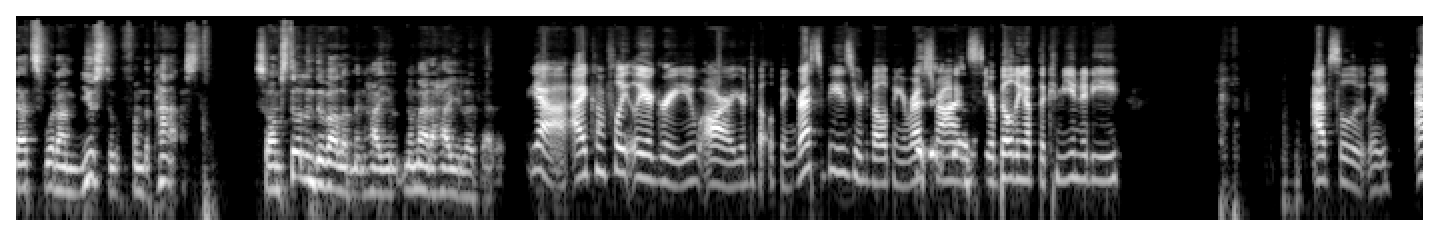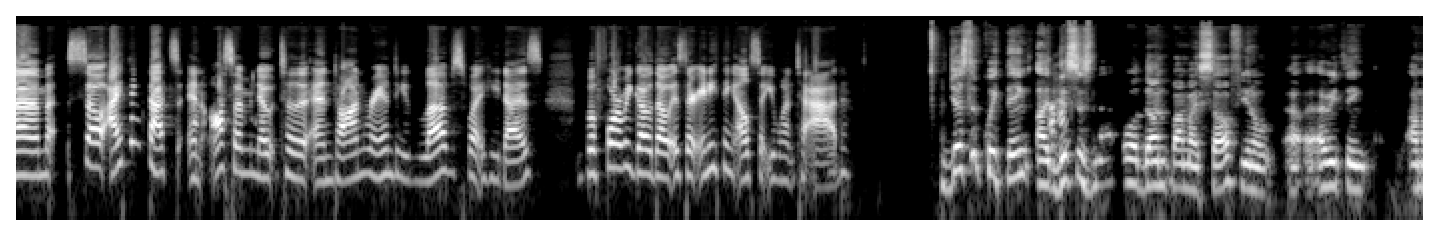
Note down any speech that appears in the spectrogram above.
that's what I'm used to from the past. So I'm still in development. How you, no matter how you look at it. Yeah, I completely agree. You are. You're developing recipes. You're developing your restaurants. You're building up the community. Absolutely. Um, so I think that's an awesome note to end on. Randy loves what he does. Before we go, though, is there anything else that you want to add? Just a quick thing. Uh, uh-huh. This is not all done by myself. You know, uh, everything. i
